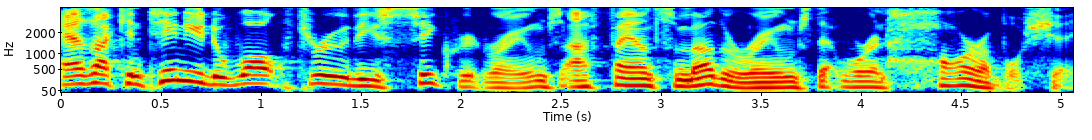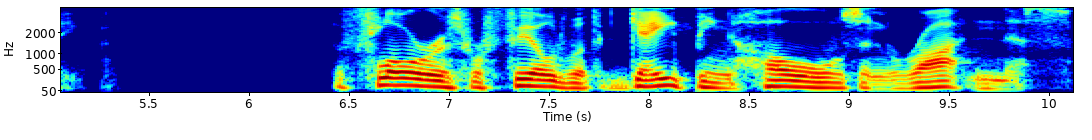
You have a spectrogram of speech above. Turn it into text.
As I continued to walk through these secret rooms, I found some other rooms that were in horrible shape. The floors were filled with gaping holes and rottenness.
